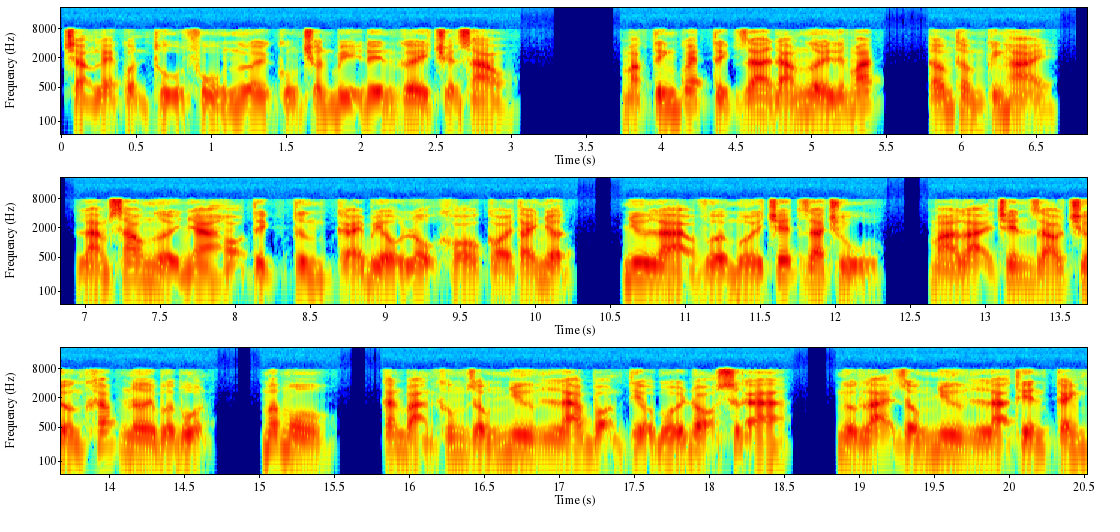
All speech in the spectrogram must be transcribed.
chẳng lẽ quận thủ phủ người cũng chuẩn bị đến gây chuyện sao? Mạc Tinh quét tịch ra đám người liếc mắt, âm thầm kinh hãi, làm sao người nhà họ tịch từng cái biểu lộ khó coi tái nhợt, như là vừa mới chết gia chủ, mà lại trên giáo trường khắp nơi bừa bộn, mấp mô, căn bản không giống như là bọn tiểu bối đọ sức a, ngược lại giống như là thiên cảnh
